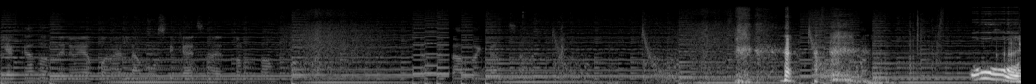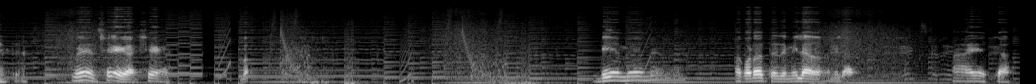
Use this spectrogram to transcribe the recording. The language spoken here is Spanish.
Y acá es donde le voy a poner la música esa de Turn Down. Ya se está recansada. Uh, bien, llega, llega. Va. Bien, bien, bien, bien. Acordate de mi lado, de mi lado. Excelente. Ahí está.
